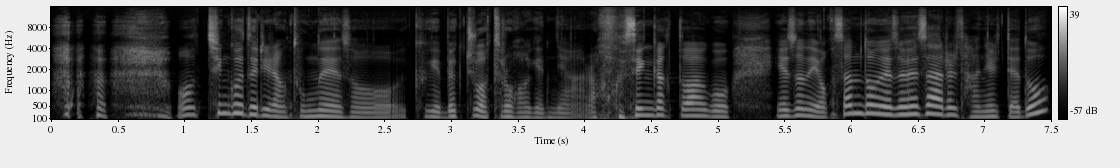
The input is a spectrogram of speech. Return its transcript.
어 친구들이랑 동네에서 그게 맥주가 들어가겠냐라고 생각도 하고 예전에 역삼동에서 회사를 다닐 때도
